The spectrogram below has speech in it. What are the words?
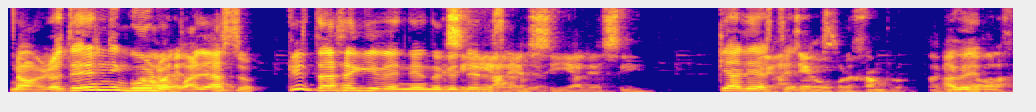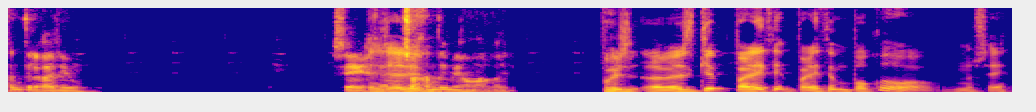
No, no tienes ninguno, No, eh. payaso. ¿Qué estás aquí vendiendo que Sí, tienes alias, sí, alias sí. ¿Qué alias El tienes? gallego, por ejemplo. Aquí A me ver. llama la gente el gallego. Sí, ¿En mucha serio? gente me llama el gallego. Pues la verdad es que parece, parece un poco, no sé.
